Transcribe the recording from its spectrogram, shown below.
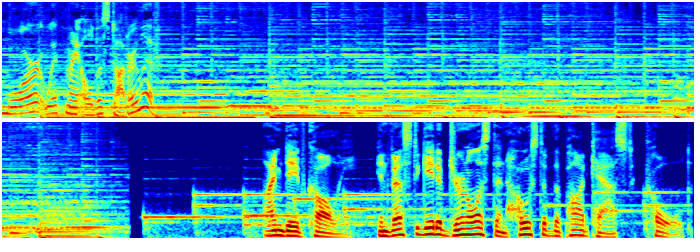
more with my oldest daughter, Liv. I'm Dave Cawley, investigative journalist and host of the podcast Cold.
